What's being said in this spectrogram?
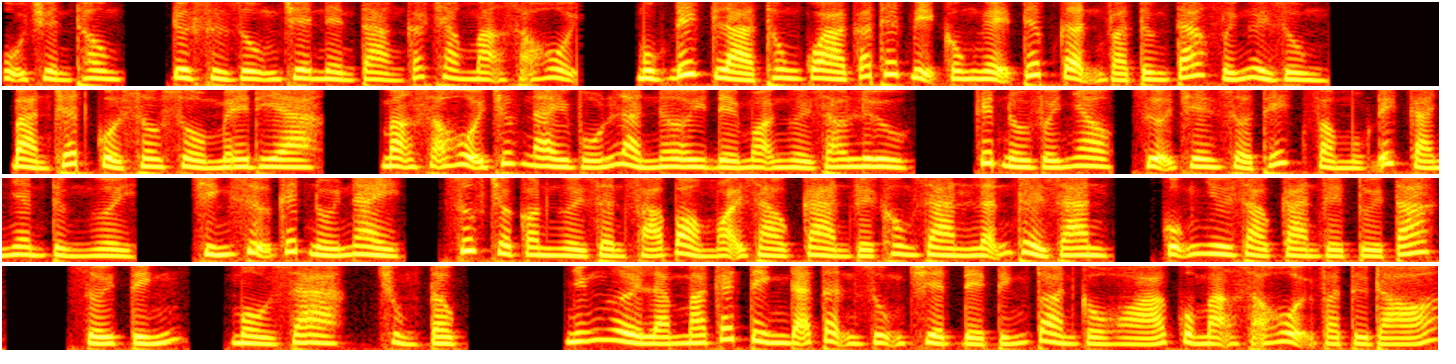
vụ truyền thông được sử dụng trên nền tảng các trang mạng xã hội. Mục đích là thông qua các thiết bị công nghệ tiếp cận và tương tác với người dùng. Bản chất của social media, mạng xã hội trước nay vốn là nơi để mọi người giao lưu, kết nối với nhau dựa trên sở thích và mục đích cá nhân từng người. Chính sự kết nối này giúp cho con người dần phá bỏ mọi rào cản về không gian lẫn thời gian, cũng như rào cản về tuổi tác, giới tính, màu da, chủng tộc. Những người làm marketing đã tận dụng triệt để tính toàn cầu hóa của mạng xã hội và từ đó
